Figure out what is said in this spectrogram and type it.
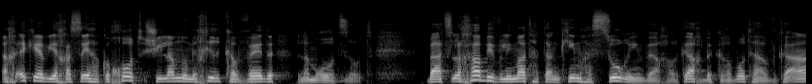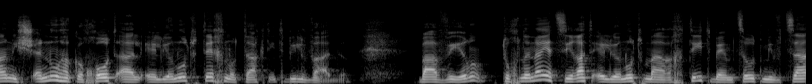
אך עקב יחסי הכוחות שילמנו מחיר כבד למרות זאת. בהצלחה בבלימת הטנקים הסורים ואחר כך בקרבות ההבקעה נשענו הכוחות על עליונות טכנו-טקטית בלבד. באוויר תוכננה יצירת עליונות מערכתית באמצעות מבצע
